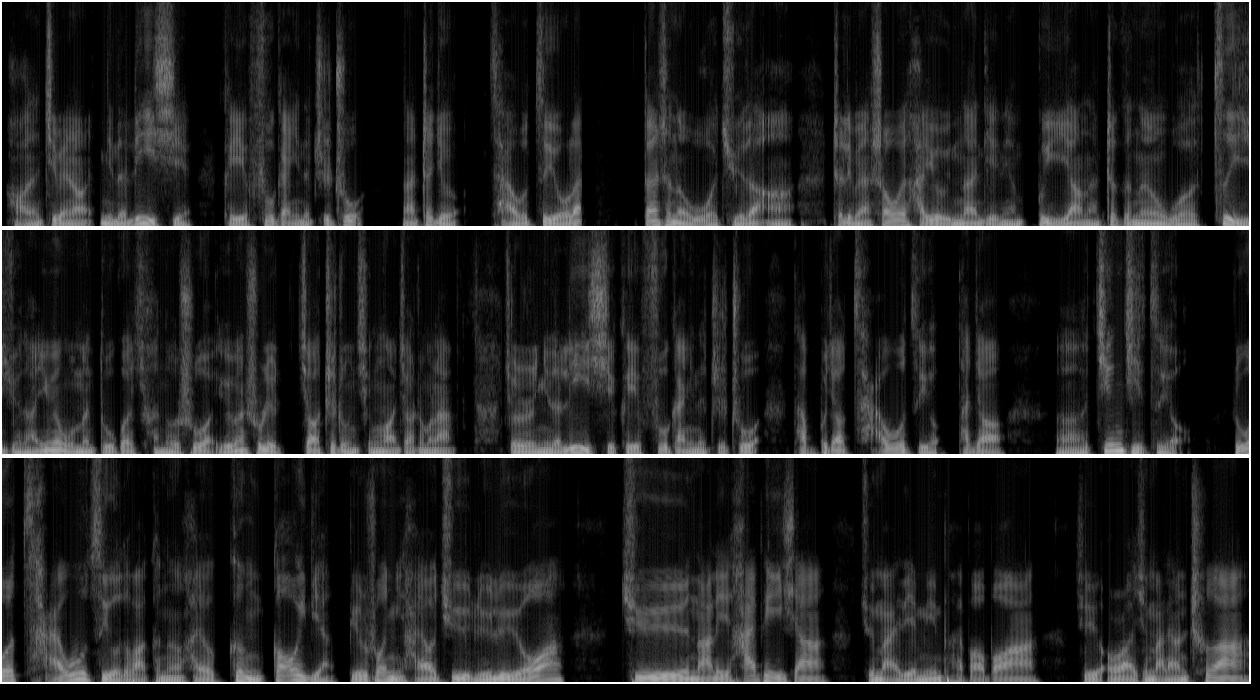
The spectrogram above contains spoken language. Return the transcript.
好，那基本上你的利息可以覆盖你的支出，那这就财务自由了。但是呢，我觉得啊，这里面稍微还有那一点点不一样的，这可能我自己觉得，因为我们读过很多书，有一本书里叫这种情况叫什么呢？就是你的利息可以覆盖你的支出，它不叫财务自由，它叫呃经济自由。如果财务自由的话，可能还要更高一点，比如说你还要去旅旅游啊，去哪里 happy 一下，去买点名牌包包啊，去偶尔去买辆车啊，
